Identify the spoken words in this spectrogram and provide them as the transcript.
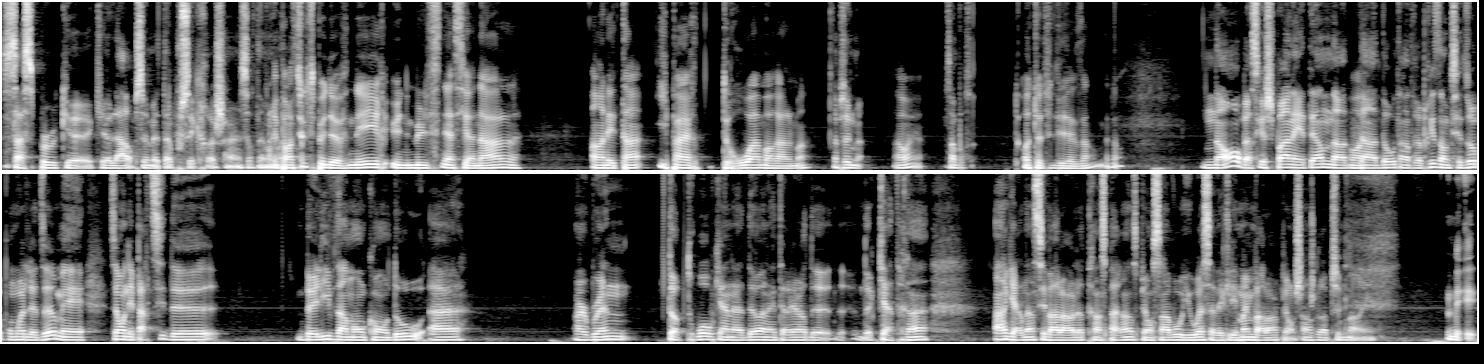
ça se peut que, que l'arbre se mette à pousser croche à un certain moment. penses-tu que tu peux devenir une multinationale en étant hyper droit moralement? Absolument. Ah ouais? 100 Ah, T'as-tu des exemples, maintenant? Non, parce que je suis pas à l'interne dans Ouais. d'autres entreprises, donc c'est dur pour moi de le dire, mais on est parti de Believe dans mon condo à un brand top 3 au Canada à l'intérieur de, de, 4 ans en gardant ces valeurs-là de transparence, puis on s'en va aux US avec les mêmes valeurs, puis on changera absolument rien. Mais tu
